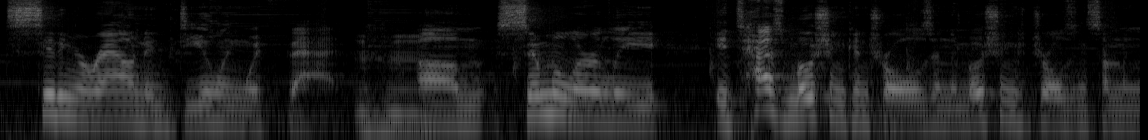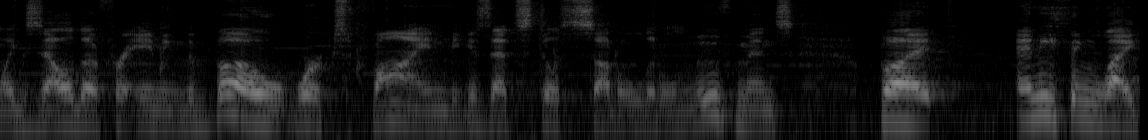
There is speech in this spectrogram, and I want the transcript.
sitting around and dealing with that. Um, similarly it has motion controls and the motion controls in something like zelda for aiming the bow works fine because that's still subtle little movements but anything like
